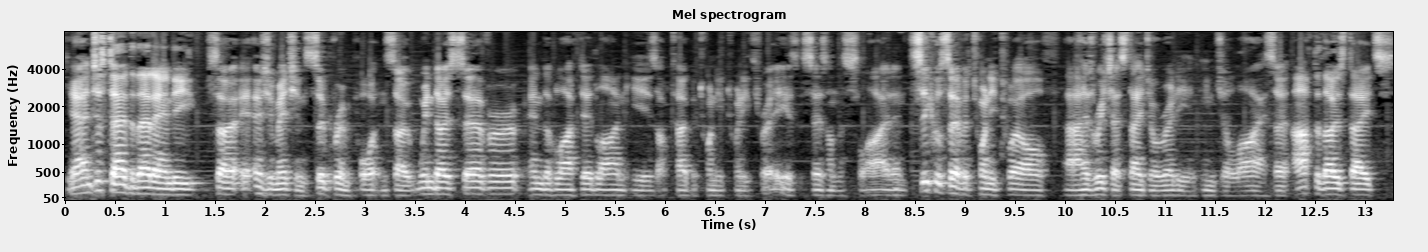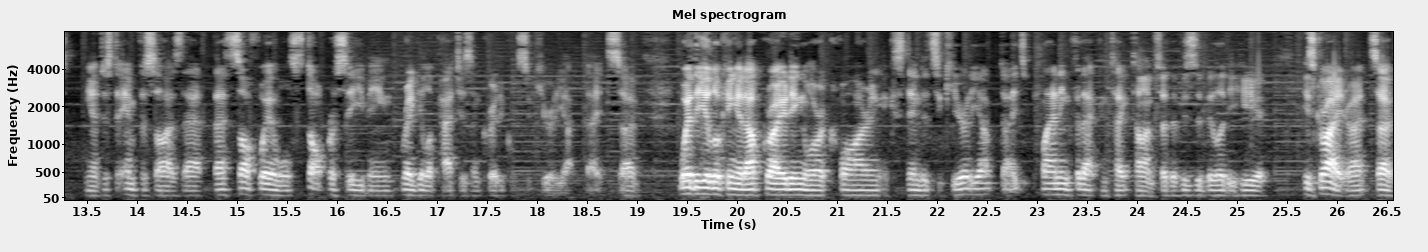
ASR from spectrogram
Yeah, and just to add to that, Andy, so as you mentioned, super important. So Windows Server end of life deadline is October 2023, as it says on the slide, and SQL Server 2012 uh, has reached that stage already in, in July. So after those dates, you know, just to emphasize that, that software will stop receiving regular patches and critical security updates. So whether you're looking at upgrading or acquiring extended security updates, planning for that can take time. So the visibility here is great, right? So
